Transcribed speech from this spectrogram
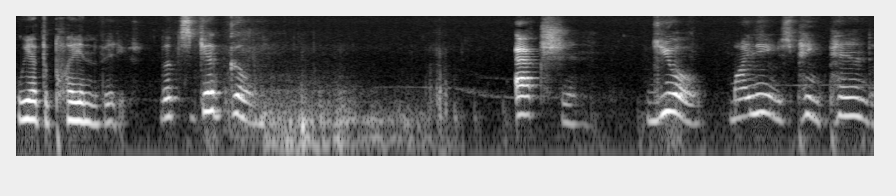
we have to play in the videos. Let's get going. Action. Yo, my name is Pink Panda.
